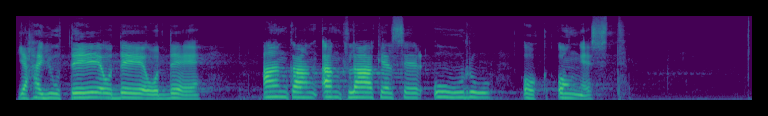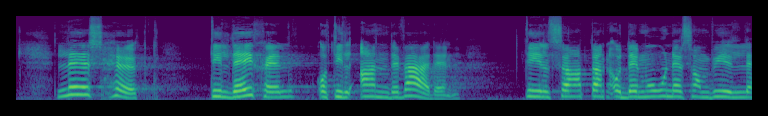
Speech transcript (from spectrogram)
jag har gjort det och det och det, anklagelser, oro och ångest. Läs högt till dig själv och till andevärlden, till Satan och demoner som vill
